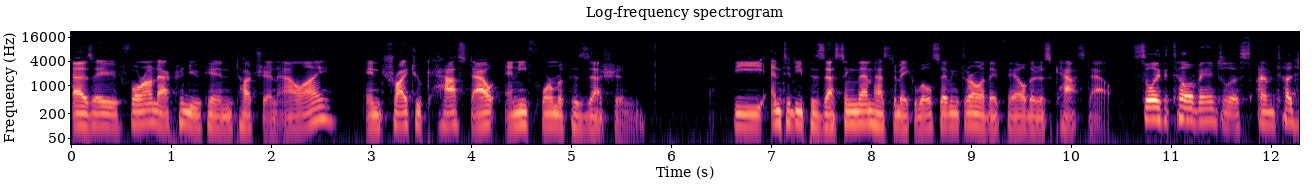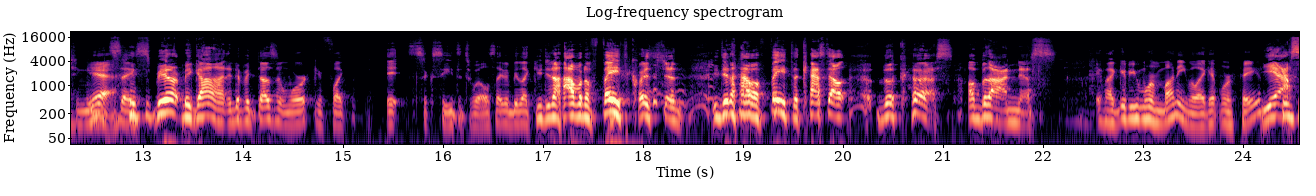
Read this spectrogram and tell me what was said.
as a four round action you can touch an ally and try to cast out any form of possession the entity possessing them has to make a will saving throw and if they fail they're just cast out So, like the televangelist, I'm touching you Yeah. and say, "Spirit be gone." And if it doesn't work, if like it succeeds its will, say, would be like, "You did not have enough faith, Christian. you didn't have a faith to cast out the curse of blindness." if I give you more money, will I get more faith? Yes,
